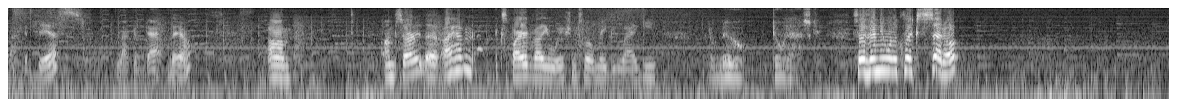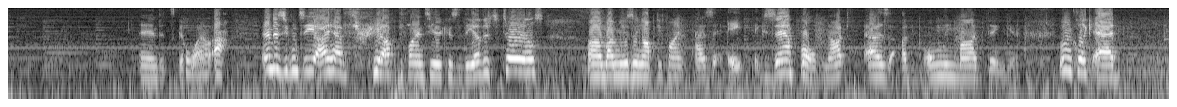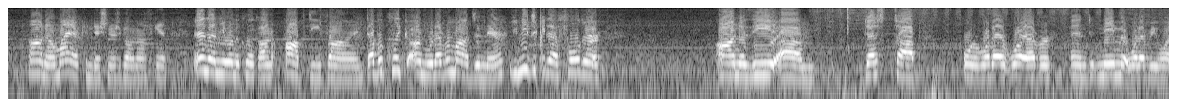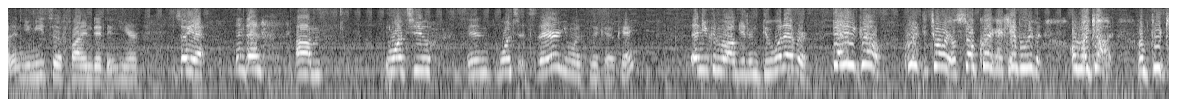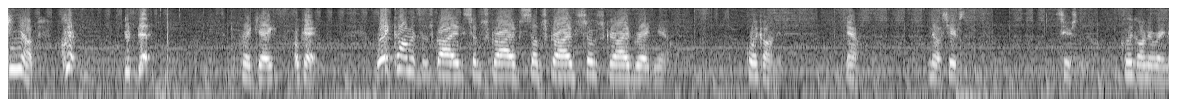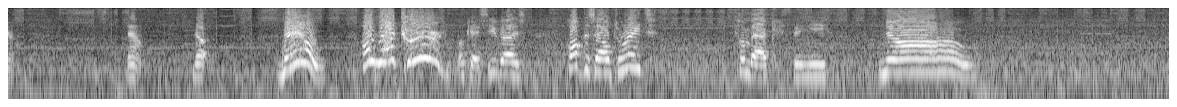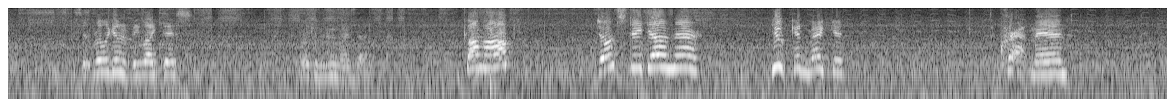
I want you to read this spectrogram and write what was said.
like a this like a that there. Um, I'm sorry that I have an expired valuation, so it may be laggy. I don't know. Don't ask. So then you want to click Setup. And it's going a while. Ah! And as you can see, I have three Optifines here because of the other tutorials. Um, I'm using Optifine as a example, not as an only mod thing here. You want to click Add. Oh no, my air conditioner's going off again and then you want to click on Optifine. Double click on whatever mod's in there. You need to create a folder on the um, desktop or whatever, wherever, and name it whatever you want. And you need to find it in here. So yeah, and then um, you want to, and once it's there, you want to click OK. Then you can log in and do whatever. There you go. Quick tutorial, so quick, I can't believe it. Oh my god, I'm freaking out. Quick. Okay, okay. Rate, comment, subscribe, subscribe, subscribe, subscribe right now. Click on it. Now. No, seriously. Seriously, Click on it right now. Now. No. Now! I'm not turned! Okay, see you guys. Hope this helped. Rate. Come back, thingy. No! It really gonna be like this? I can minimize that. Come up! Don't stay down there! You can make it! Crap, man.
